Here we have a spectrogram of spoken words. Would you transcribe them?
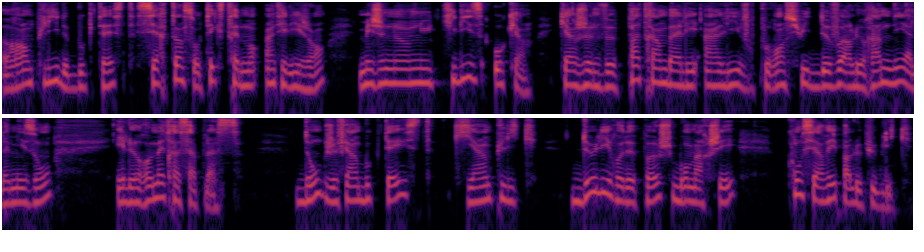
remplie de book tests. Certains sont extrêmement intelligents, mais je n'en utilise aucun, car je ne veux pas trimballer un livre pour ensuite devoir le ramener à la maison et le remettre à sa place. Donc je fais un book test qui implique deux livres de poche bon marché conservés par le public.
